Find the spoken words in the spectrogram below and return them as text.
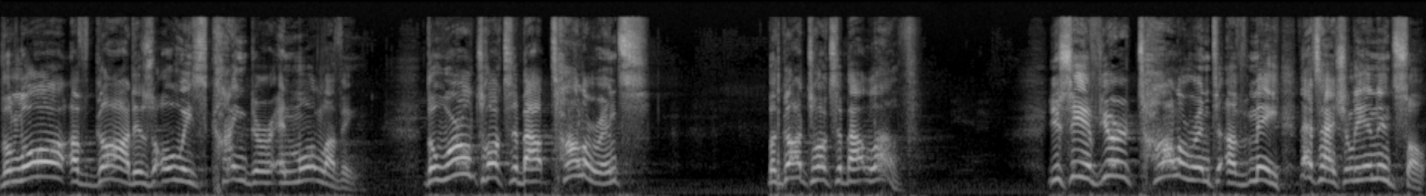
the law of God is always kinder and more loving. The world talks about tolerance, but God talks about love. You see, if you're tolerant of me, that's actually an insult.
